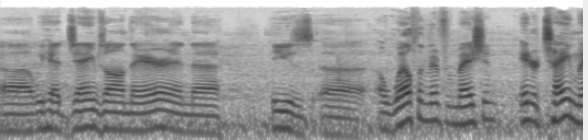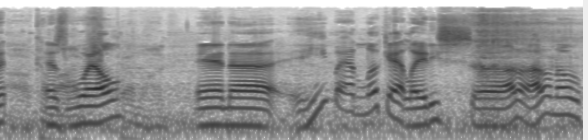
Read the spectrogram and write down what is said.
uh, we had James on there, and uh, he is uh, a wealth of information, entertainment Oh, as on. well. And uh, he bad look at ladies. Uh, I don't I don't know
